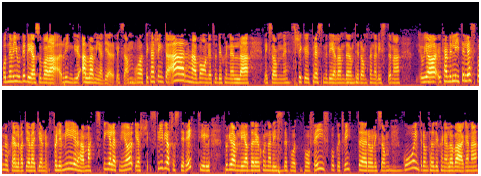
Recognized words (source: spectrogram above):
Och när vi gjorde det så bara ringde ju alla medier. Liksom. Mm. Och att det kanske inte är den här vanliga traditionella, liksom, skicka ut pressmeddelanden mm. till de journalisterna. Och jag kan bli lite less på mig själv att jag verkligen följer med i det här maktspelet. Men jag, jag skriver ju oftast direkt till programledare och journalister på, på Facebook och Twitter och liksom, mm. gå inte de traditionella vägarna.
